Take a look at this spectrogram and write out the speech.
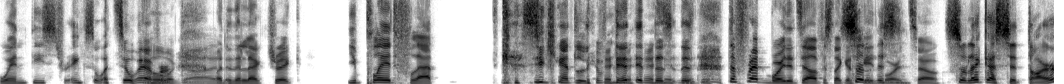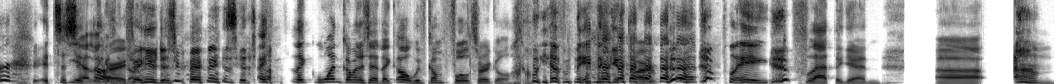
twenty strings whatsoever. Oh my god. but an electric, you play it flat because you can't lift it. It does, does the fretboard itself is like a So this- skateboard. So So like a sitar? It's a Yeah, sitar. like a I sitar. think you're describing a I sitar. like one commenter said like, "Oh, we've come full circle. we have made the guitar playing flat again." Uh, so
